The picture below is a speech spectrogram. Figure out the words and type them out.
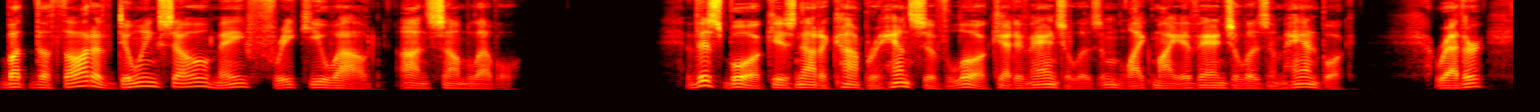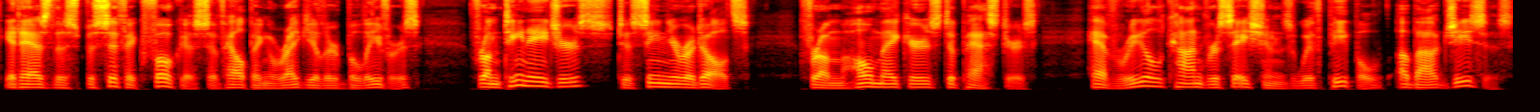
But the thought of doing so may freak you out on some level. This book is not a comprehensive look at evangelism like my Evangelism Handbook. Rather, it has the specific focus of helping regular believers, from teenagers to senior adults, from homemakers to pastors, have real conversations with people about Jesus.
